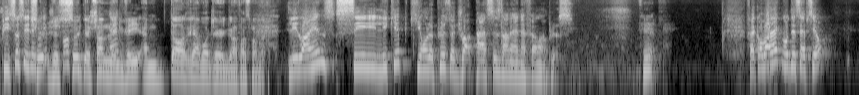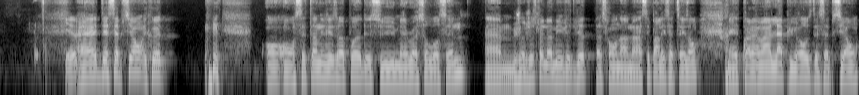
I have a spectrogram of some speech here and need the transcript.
Puis ça, c'est une équipe. Je, suis sûr que Sean McVay adorerait avoir Jared Goff en ce moment. Les Lions, c'est l'équipe qui ont le plus de drop passes dans la NFL en plus. Hmm. Fait qu'on va aller avec nos déceptions. Euh, déception, écoute, on ne s'éternisera pas dessus, mais Russell Wilson. Euh, je vais juste le nommer vite, vite, parce qu'on en a assez parlé cette saison, mais probablement la plus grosse déception,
